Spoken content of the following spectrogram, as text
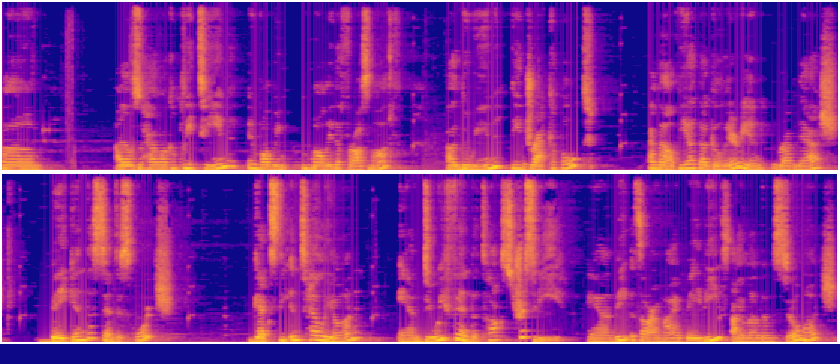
Um, I also have a complete team involving Molly the Frosmoth, Alduin the Dragapult, Amalthea the Galarian Rapidash, Bacon the Centiskorch, Gex the Inteleon, and Dewey Finn the Toxtricity. And these are my babies. I love them so much.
